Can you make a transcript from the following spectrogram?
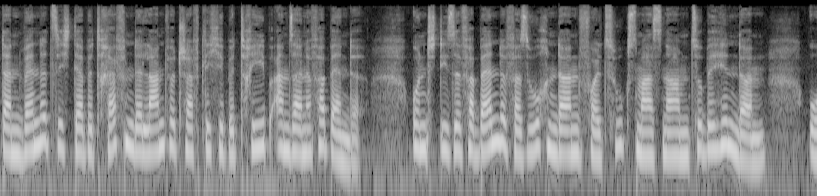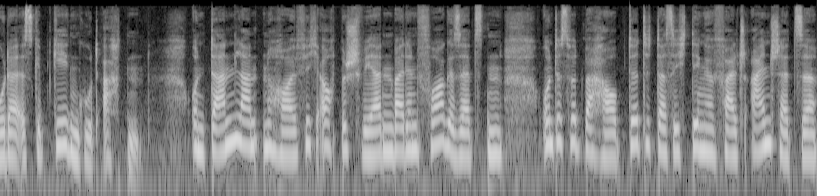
dann wendet sich der betreffende landwirtschaftliche Betrieb an seine Verbände. Und diese Verbände versuchen dann, Vollzugsmaßnahmen zu behindern. Oder es gibt Gegengutachten. Und dann landen häufig auch Beschwerden bei den Vorgesetzten und es wird behauptet, dass ich Dinge falsch einschätze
